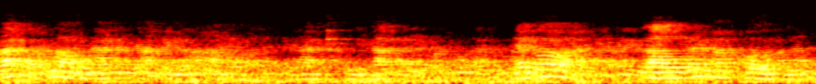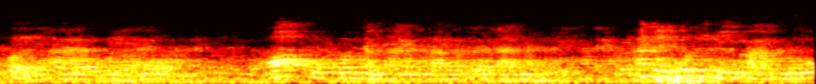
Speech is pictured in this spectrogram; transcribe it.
พระของเรานั้นนะครับเป็นพรนะครับคุณครับ แล้วก็เราได้มาเปิดหูเปิดตาเห็นโลกเพราะบุคคลสำคัญของเราคืออาจารย์หมอท่านเป็นผู้ที่มีความรู้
